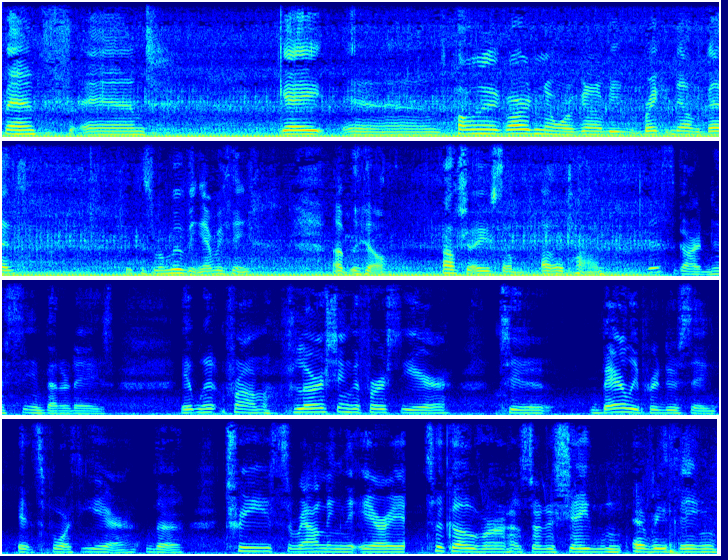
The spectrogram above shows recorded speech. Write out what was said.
fence and gate and pollinator garden and we're going to be breaking down the beds because we're moving everything up the hill. I'll show you some other time. This garden has seen better days. It went from flourishing the first year to barely producing its fourth year. The trees surrounding the area took over and started shading everything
